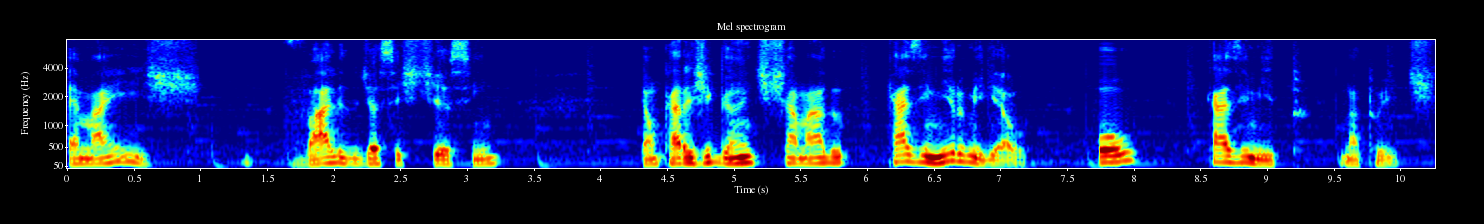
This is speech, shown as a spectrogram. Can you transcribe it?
é mais válido de assistir assim é um cara gigante chamado Casimiro Miguel ou Casimito na Twitch.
